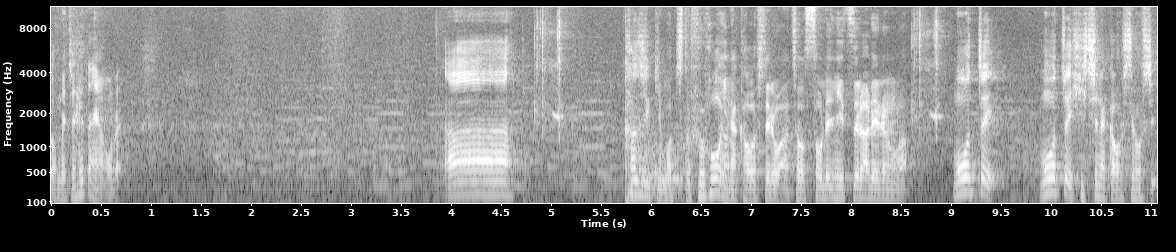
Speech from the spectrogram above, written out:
わめっちゃ下手やん俺。あー。カジキもちょっと不本意な顔してるわ。ちょっとそれに釣られるんは。もうちょいもうちょい必死な顔してほしい。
